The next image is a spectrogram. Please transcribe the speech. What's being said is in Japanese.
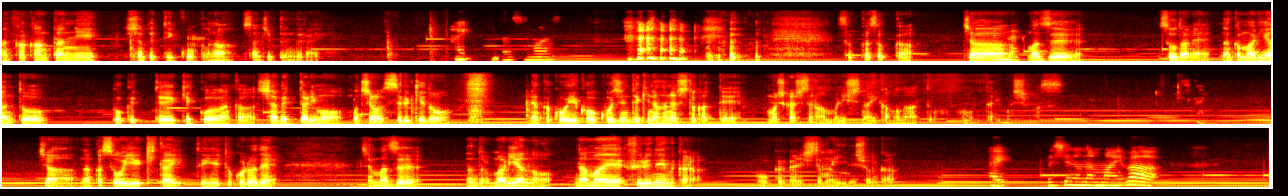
なんか簡単に喋っていこうかな。30分ぐらい。はい、お願いします。そっかそっか。じゃあうん、まず、そうだね。なんかマリアンと僕って結構なんか喋ったりももちろんするけど、なんかこういうこう個人的な話とかってもしかしたらあんまりしないかもなと思ったりもします。確かに。じゃあ、なんかそういう機会というところで、じゃあまず、なんだろう、マリアンの名前、フルネームからお伺いしてもいいでしょうか？はい、私の名前は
